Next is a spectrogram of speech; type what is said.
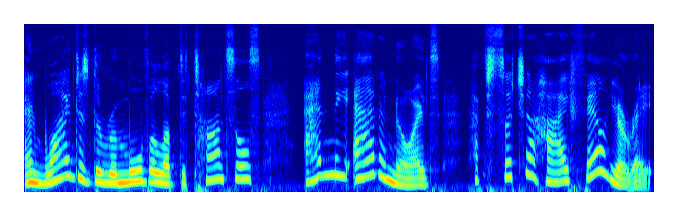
And why does the removal of the tonsils and the adenoids have such a high failure rate?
